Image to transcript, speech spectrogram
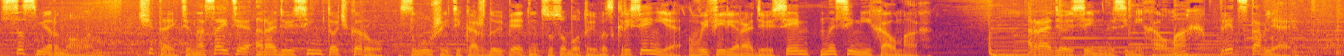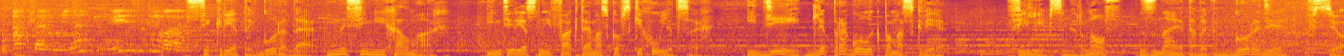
со Смирновым. Читайте на сайте radio7.ru Слушайте каждую пятницу, субботу и воскресенье в эфире «Радио 7» на Семи холмах «Радио 7» на Семи холмах представляет. Осторожно, двери закрываются. Секреты города на Семи холмах Интересные факты о московских улицах. Идеи для прогулок по Москве. Филипп Смирнов знает об этом городе все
